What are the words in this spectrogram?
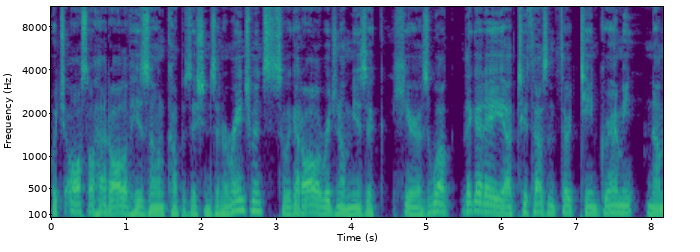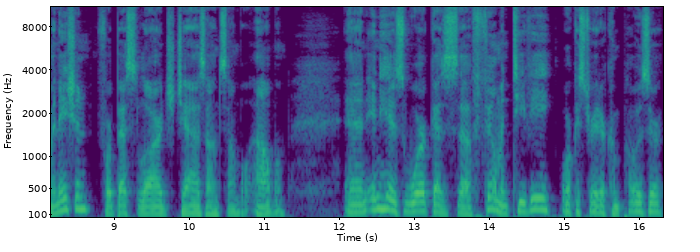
which also had all of his own compositions and arrangements. So we got all original music here as well. They got a uh, 2013 Grammy nomination for Best Large Jazz Ensemble Album. And in his work as a film and TV orchestrator composer,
